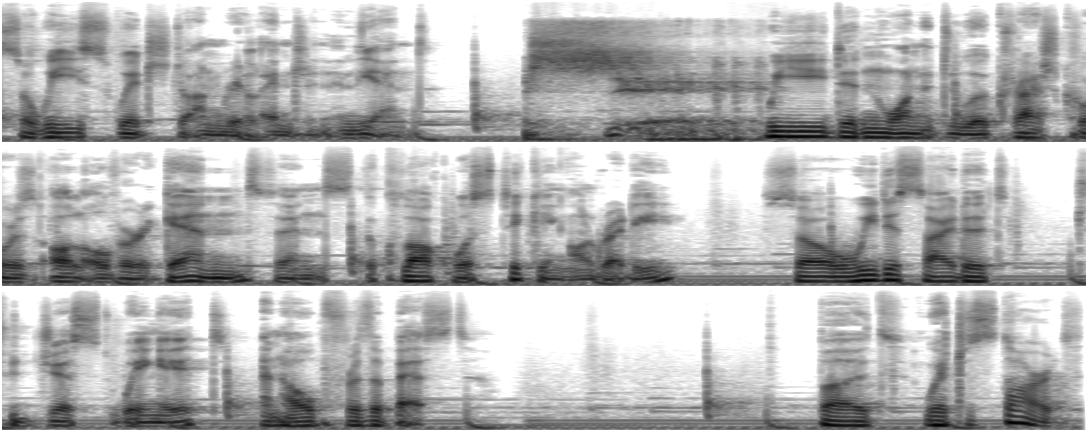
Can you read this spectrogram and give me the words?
so we switched to Unreal Engine in the end. Sick. We didn't want to do a crash course all over again since the clock was ticking already, so we decided to just wing it and hope for the best. But where to start?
